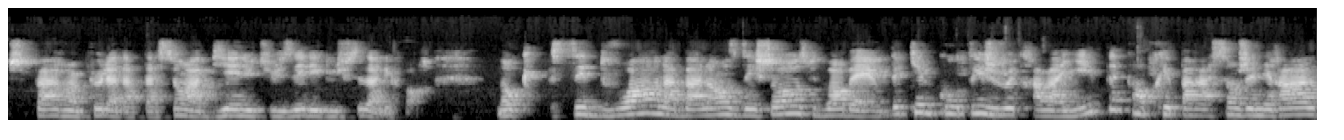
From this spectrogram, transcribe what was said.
je perds un peu l'adaptation à bien utiliser les glucides à l'effort. Donc, c'est de voir la balance des choses, puis de voir ben, de quel côté je veux travailler. Peut-être qu'en préparation générale,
